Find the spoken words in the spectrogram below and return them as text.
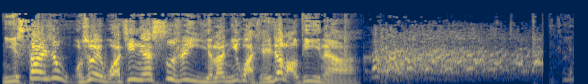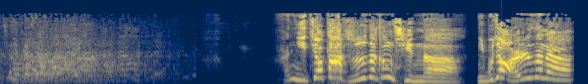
你三十五岁，我今年四十一了，你管谁叫老弟呢？还你叫大侄子更亲呢？你不叫儿子呢？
